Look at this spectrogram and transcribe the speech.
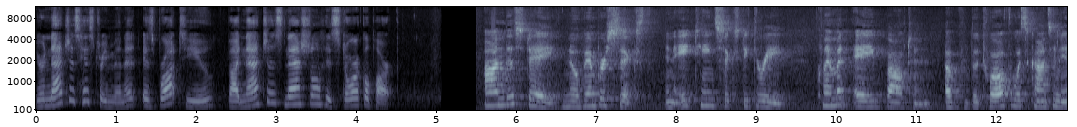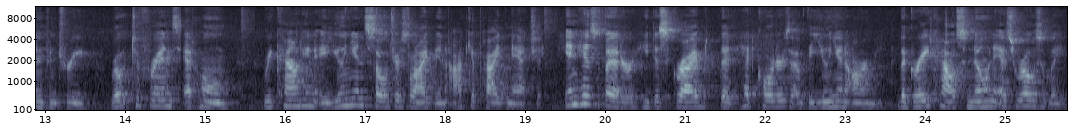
Your Natchez History Minute is brought to you by Natchez National Historical Park. On this day, November 6th, in 1863, Clement A. Boughton of the 12th Wisconsin Infantry wrote to friends at home recounting a Union soldier's life in occupied Natchez. In his letter, he described the headquarters of the Union Army, the great house known as Rosalie.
